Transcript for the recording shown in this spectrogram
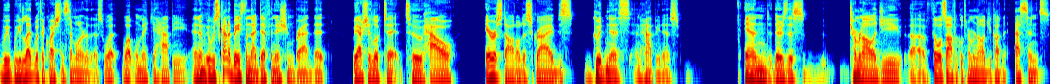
we we led with a question similar to this: what what will make you happy? And it, it was kind of based on that definition, Brad. That we actually looked at to how Aristotle describes goodness and happiness. And there's this terminology, uh, philosophical terminology called an essence,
